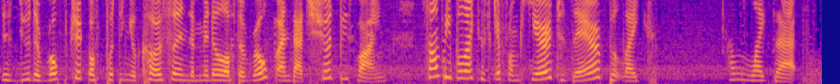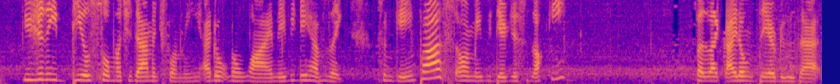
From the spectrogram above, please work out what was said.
Just do the rope trick of putting your cursor in the middle of the rope and that should be fine. Some people like to skip from here to there, but like, I don't like that. Usually deals so much damage for me. I don't know why. Maybe they have like some game pass or maybe they're just lucky. But like, I don't dare do that.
